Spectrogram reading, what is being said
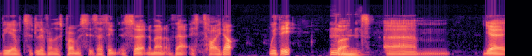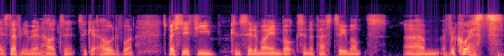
be able to deliver on those promises. I think a certain amount of that is tied up with it, Mm. but um, yeah, it's definitely been hard to, to get hold of one, especially if you consider my inbox in the past two months um, of requests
